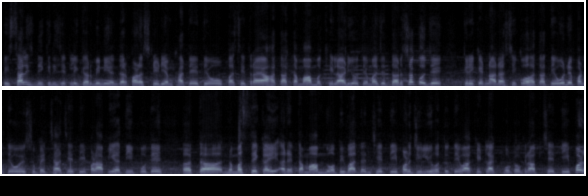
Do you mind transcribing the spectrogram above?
પિસ્તાલીસ ડિગ્રી જેટલી ગરમીની અંદર પણ સ્ટેડિયમ ખાતે તેઓ ઉપસ્થિત રહ્યા હતા. તમામ ખેલાડીઓ તેમજ દર્શકો જે ક્રિકેટના રસિકો હતા. તેઓને પણ તેઓએ શુભેચ્છા છે. તે પણ આપી હતી. પોતે નમસ્તે કહી અને તમામનું અભિવાદન છે. તે પણ ઝીલ્યું હતું તેવા કેટલાક ફોટોગ્રાફ છે. તે પણ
